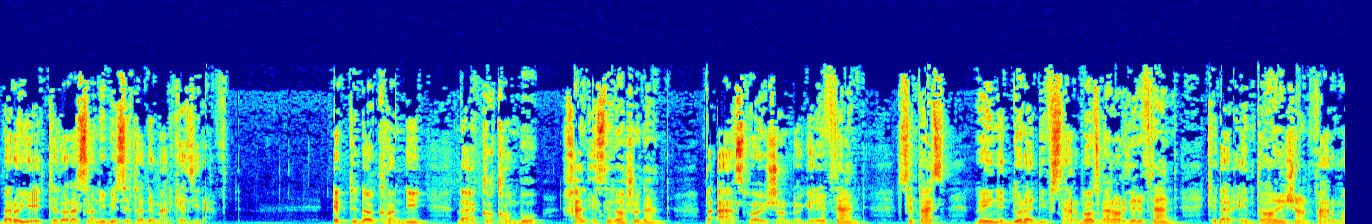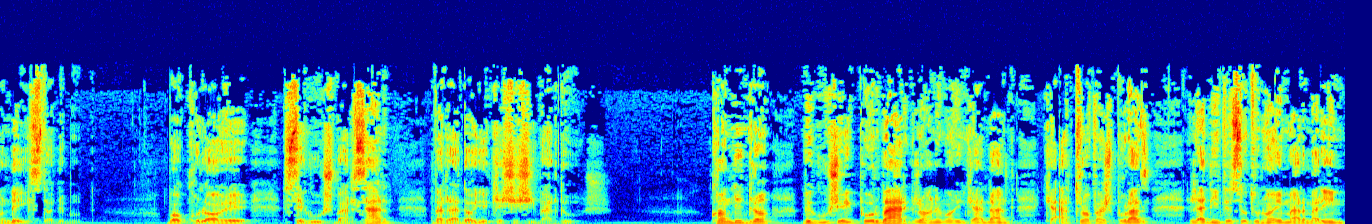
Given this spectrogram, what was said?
برای اطلاع رسانی به ستاد مرکزی رفت. ابتدا کاندید و کاکامبو خل اصلاح شدند و اسبهایشان را گرفتند سپس بین دو ردیف سرباز قرار گرفتند که در انتهایشان فرمانده ایستاده بود با کلاه سگوش بر سر و ردای کشیشی بر دوش کاندید را به گوشه پربرگ راهنمایی کردند که اطرافش پر از ردیف ستونهای مرمرین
